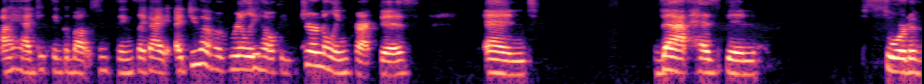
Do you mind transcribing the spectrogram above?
i had to think about some things. Like i, I do have a really healthy journaling practice and that has been sort of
